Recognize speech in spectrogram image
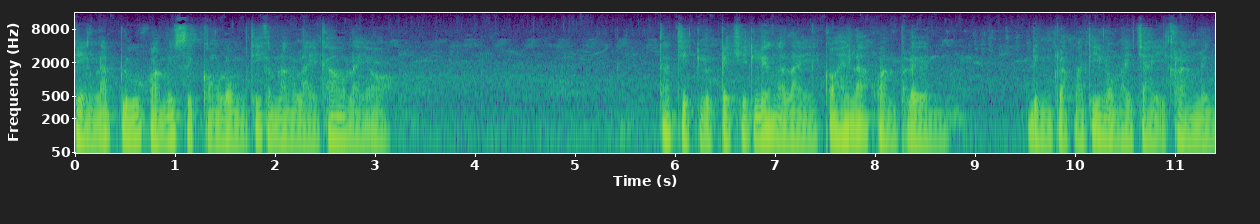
พียงรับรู้ความรู้สึกของลมที่กำลังไหลเข้าไหลออก ถ้าจิตหลุดไปคิดเรื่องอะไรก็ให้ละความเพลิน ดึงกลับมาที่ลมหายใจอีกครั้งหนึ่ง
